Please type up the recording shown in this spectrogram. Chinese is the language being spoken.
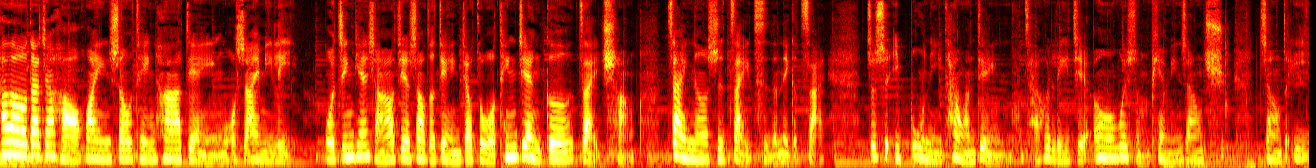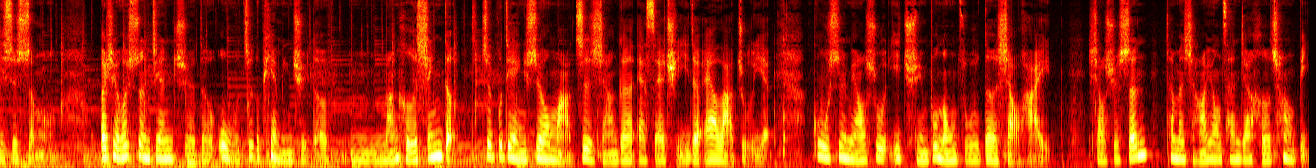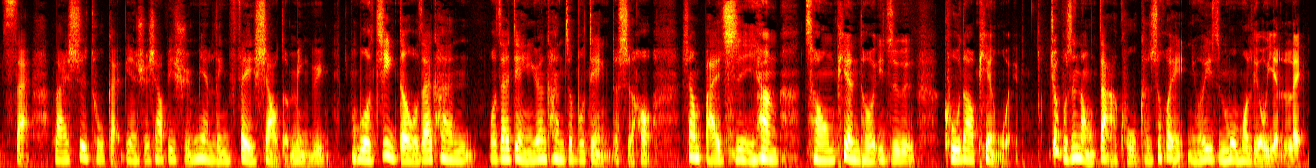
Hello，大家好，欢迎收听哈电影，我是艾米丽。我今天想要介绍的电影叫做《听见歌在唱》，再呢是再一次的那个在，这是一部你看完电影才会理解，嗯，为什么片名这样取，这样的意义是什么，而且会瞬间觉得，哦，这个片名取得，嗯，蛮核心的。这部电影是由马志祥跟 S.H.E 的 Ella 主演，故事描述一群布农族的小孩。小学生，他们想要用参加合唱比赛来试图改变学校必须面临废校的命运。我记得我在看，我在电影院看这部电影的时候，像白痴一样，从片头一直哭到片尾，就不是那种大哭，可是会你会一直默默流眼泪。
